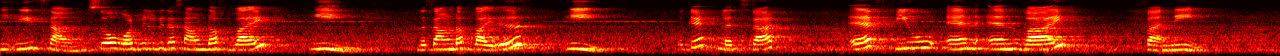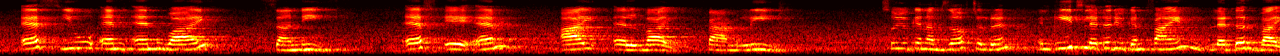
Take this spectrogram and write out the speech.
EE sound. So what will be the sound of Y? E. The sound of Y is E. Okay, let's start. F U N N Y funny. S U N N Y sunny. F A M I L Y family. So you can observe children in each letter you can find letter Y.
